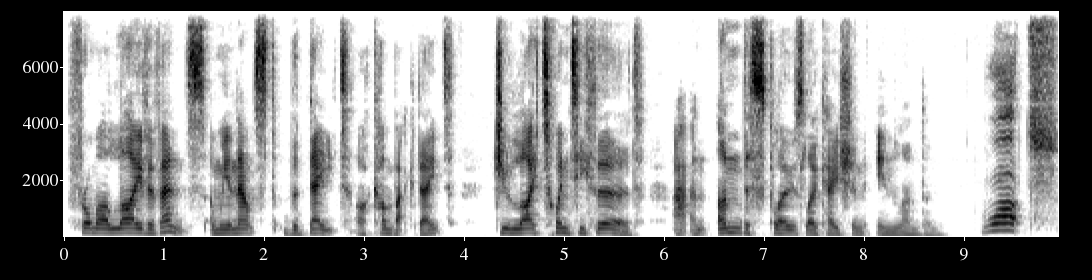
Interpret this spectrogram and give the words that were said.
from our live events. And we announced the date, our comeback date, July 23rd, at an undisclosed location in London. What?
